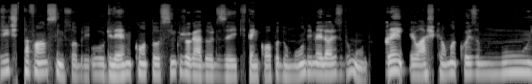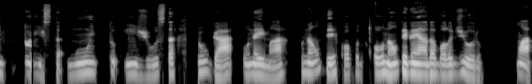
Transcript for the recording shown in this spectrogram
A gente tá falando sim sobre o Guilherme contou cinco jogadores aí que tem Copa do Mundo e melhores do mundo. Porém, eu acho que é uma coisa muito injusta, muito injusta julgar o Neymar por não ter Copa ou não ter ganhado a bola de ouro. Vamos lá.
